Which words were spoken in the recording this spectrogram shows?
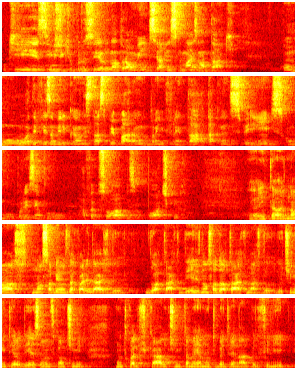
o que exige que o Cruzeiro naturalmente se arrisque mais no ataque. Como a defesa americana está se preparando para enfrentar atacantes experientes, como, por exemplo, Rafael Sobes, o Potker? É, então, nós, nós sabemos da qualidade do, do ataque deles, não só do ataque, mas do, do time inteiro deles. Sabemos que é um time muito qualificado, o time também é muito bem treinado pelo Felipe.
